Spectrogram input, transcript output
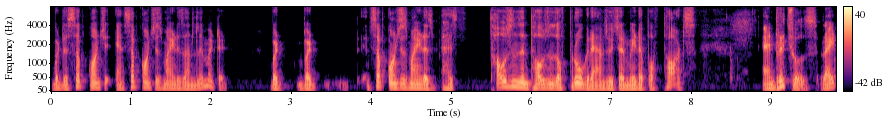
But the subconscious and subconscious mind is unlimited. But but subconscious mind has, has thousands and thousands of programs which are made up of thoughts and rituals, right?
